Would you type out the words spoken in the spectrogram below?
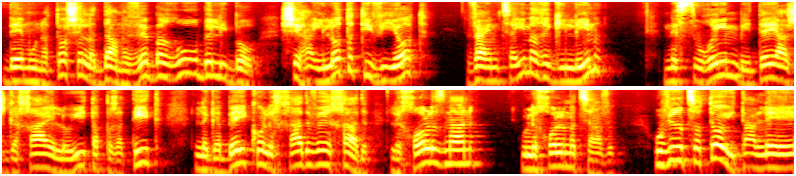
באמונתו של אדם וברור בליבו שהעילות הטבעיות והאמצעים הרגילים מסורים בידי ההשגחה האלוהית הפרטית לגבי כל אחד ואחד לכל זמן ולכל מצב. וברצותו יתעלה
